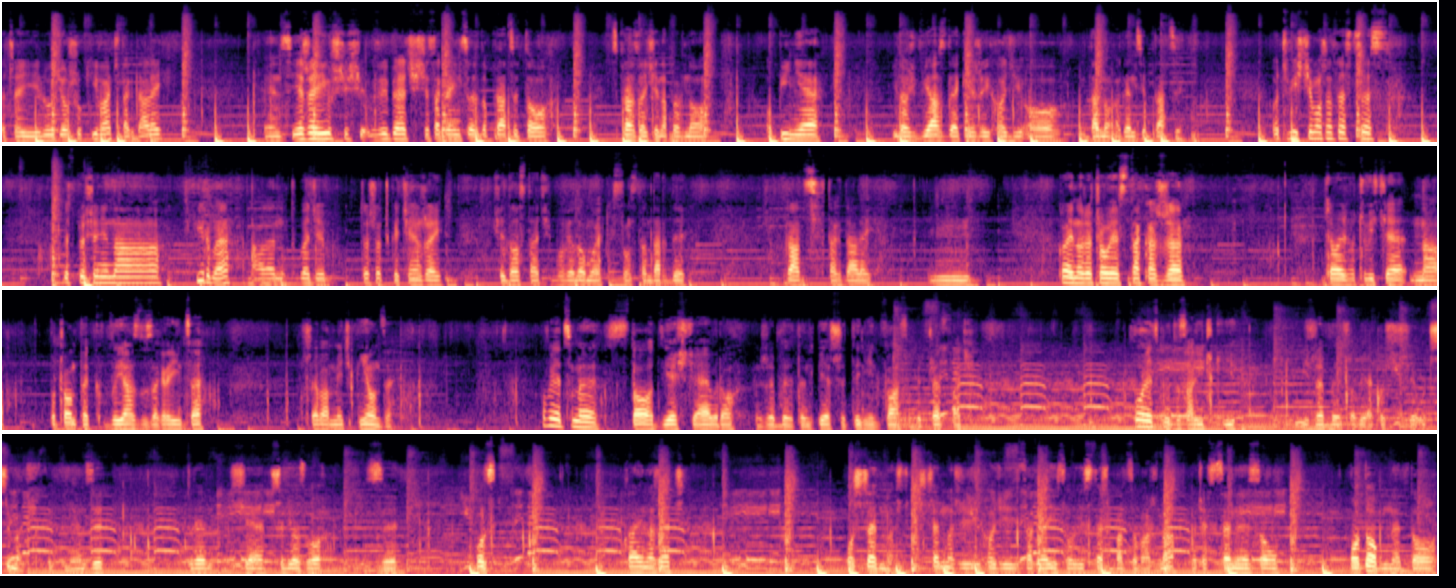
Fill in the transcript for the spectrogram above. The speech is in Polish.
zaczęli ludzie oszukiwać i tak dalej. Więc jeżeli już się, wybieracie się za granicę do pracy, to sprawdzajcie na pewno opinię, ilość gwiazdek, jeżeli chodzi o daną agencję pracy. Oczywiście można też przez bezpośrednio na firmę, ale no to będzie troszeczkę ciężej się dostać, bo wiadomo jakie są standardy prac i tak dalej. Mm. Kolejną rzeczą jest taka, że trzeba oczywiście na początek wyjazdu za granicę trzeba mieć pieniądze. Powiedzmy 100-200 euro, żeby ten pierwszy tydzień, dwa sobie przetrwać. Powiedzmy do zaliczki i żeby sobie jakoś się utrzymać tych pieniędzy, które się przywiozło z Polski. Kolejna rzecz. Oszczędność. Oszczędność, jeżeli chodzi za granicą, jest też bardzo ważna, chociaż ceny są podobne do,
